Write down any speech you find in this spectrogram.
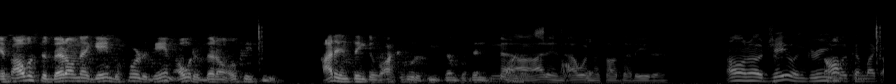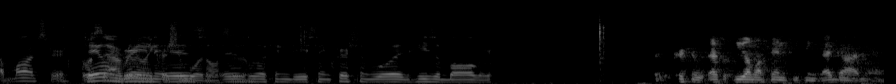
If I was to bet on that game before the game, I would have bet on OKC. I didn't think the Rockets would have beat them, but then No, I didn't. I wouldn't have thought that either. I don't know. Jalen Green Oh. looking like a monster. I would Jalen really Green like Christian is, Wood also. is looking decent. Christian Wood, he's a baller. Christian, that's what he's on my fantasy team. That guy, man.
